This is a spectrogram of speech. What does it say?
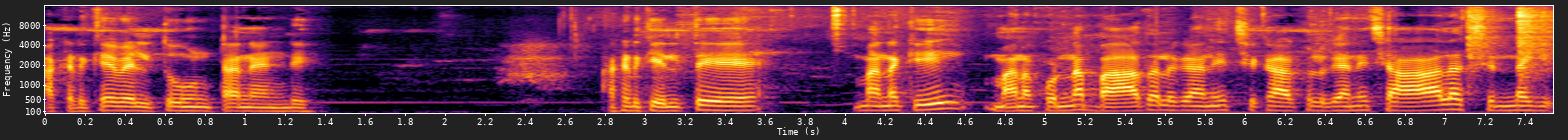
అక్కడికే వెళ్తూ ఉంటానండి. అక్కడికి వెళ్తే మనకి మనకున్న బాధలు కానీ చికాకులు కానీ చాలా చిన్నవి.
